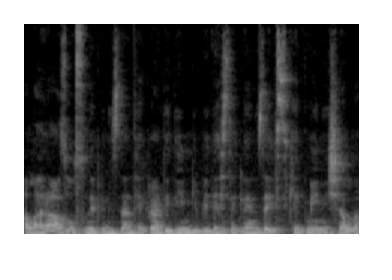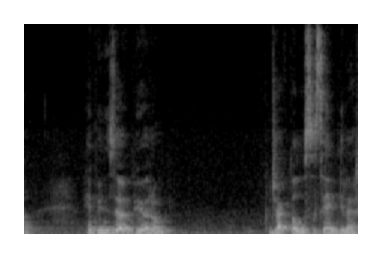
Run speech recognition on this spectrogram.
Allah razı olsun hepinizden. Tekrar dediğim gibi desteklerinizi eksik etmeyin inşallah. Hepinizi öpüyorum. Kucak dolusu sevgiler.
